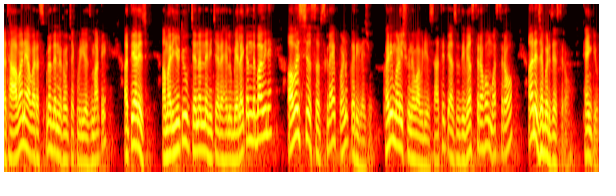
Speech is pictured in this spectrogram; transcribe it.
તથા આવા ને આવા રસપ્રદ અને રોચક વિડીયોઝ માટે અત્યારે જ અમારી યુટ્યુબ ચેનલને નીચે રહેલું બેલાઇકન દબાવીને અવશ્ય સબસ્ક્રાઇબ પણ કરી લેજો. ફરી મળીશું નવા વીડિયો સાથે. ત્યાં સુધી વ્યસ્ત રહો, મસ્ત રહો અને જબરજસ્ત રહો. થેન્ક યુ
